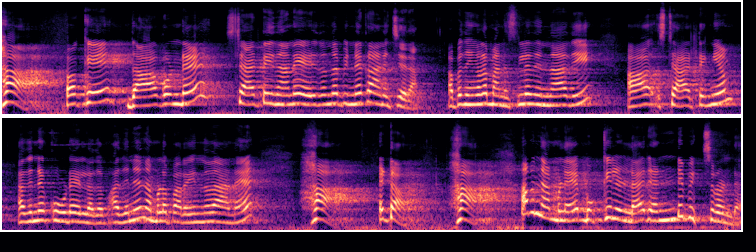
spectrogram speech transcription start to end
ഹ. ഓക്കെ. ദാ കൊണ്ട് സ്റ്റാർട്ട് ചെയ്യുന്നതാണ്. എഴുതുന്നത് പിന്നെ കാണിച്ചു തരാം അപ്പോൾ നിങ്ങളുടെ മനസ്സിൽ നിന്നാൽ മതി ആ സ്റ്റാർട്ടിങ്ങും അതിന്റെ കൂടെ ഉള്ളതും. അതിന് നമ്മൾ പറയുന്നതാണ് ഹ കേട്ടോ? ഹ. അപ്പം നമ്മളെ ബുക്കിലുള്ള രണ്ട് പിക്ചറുണ്ട്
